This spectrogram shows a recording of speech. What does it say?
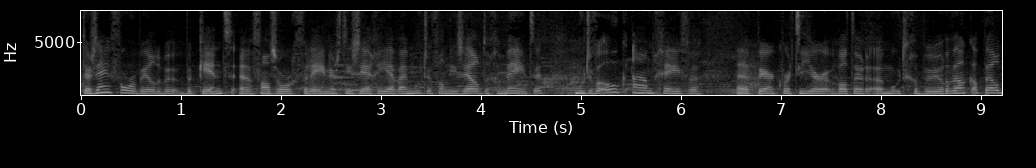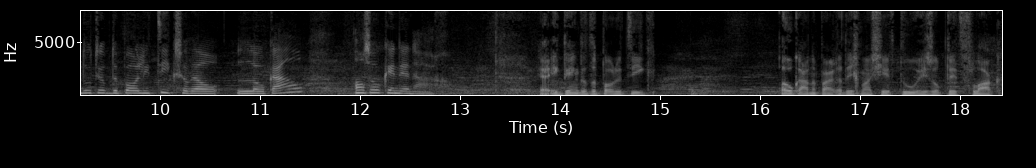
Er zijn voorbeelden be bekend uh, van zorgverleners die zeggen: ja, wij moeten van diezelfde gemeente moeten we ook aangeven uh, per kwartier wat er uh, moet gebeuren. Welk appel doet u op de politiek, zowel lokaal als ook in Den Haag? Ja, ik denk dat de politiek ook aan een paradigma shift toe is op dit vlak.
